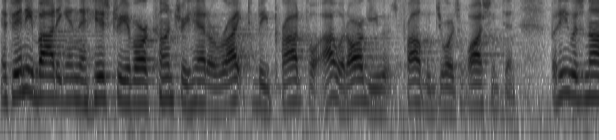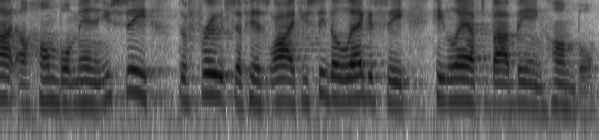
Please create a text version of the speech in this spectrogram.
If anybody in the history of our country had a right to be prideful, I would argue it's probably George Washington. But he was not a humble man. And you see the fruits of his life, you see the legacy he left by being humble.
